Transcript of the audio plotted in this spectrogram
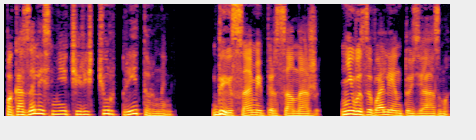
показались мне чересчур приторными. Да и сами персонажи не вызывали энтузиазма,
